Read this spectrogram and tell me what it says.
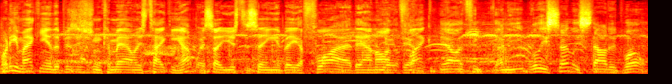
What are you making of the position Kamau is taking up? We're so used to seeing him be a flyer down either flank. Yeah, I think, and he, well, he certainly started well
